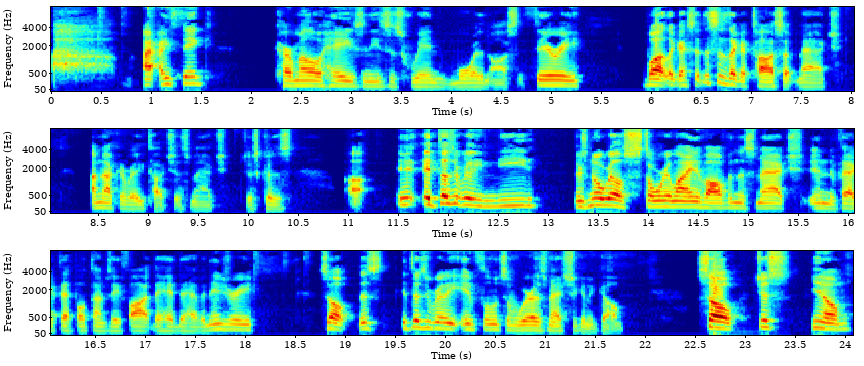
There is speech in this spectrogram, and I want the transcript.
I, I think Carmelo Hayes needs this win more than Austin Theory. But like I said, this is like a toss up match. I'm not going to really touch this match just because uh, it, it doesn't really need there's no real storyline involved in this match in the fact that both times they fought they had to have an injury. So this it doesn't really influence of where this match is going to go. So just you know,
